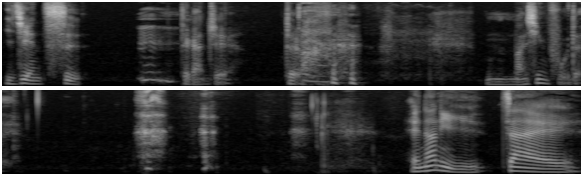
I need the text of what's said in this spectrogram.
一件事，嗯的感觉。对吧？嗯，蛮幸福的。哎，那你在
